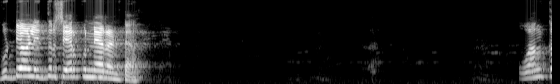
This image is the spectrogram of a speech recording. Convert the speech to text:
గుడ్డేవాళ్ళు ఇద్దరు చేరుకున్నారంట వంక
